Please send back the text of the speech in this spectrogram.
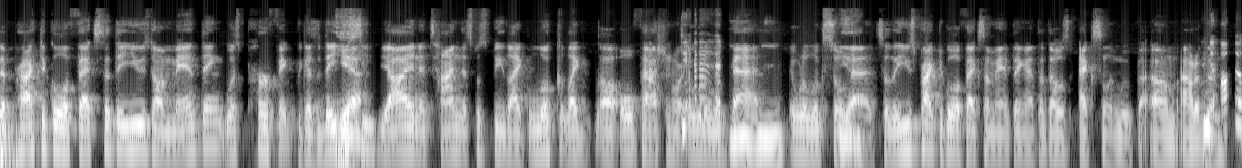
the practical effects that they used on Man Thing was perfect because if they used Yeah. CGI in a time that's supposed to be like look like uh, old fashioned horror, it would have Yeah. looked bad. Mhm. It would have looked so Yeah. bad. So they used practical effects on Man Thing. I thought that was excellent move um, out of And them. also,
